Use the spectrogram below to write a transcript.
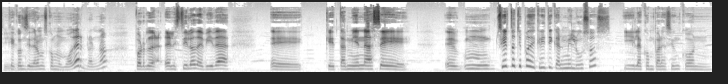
que consideramos como moderno, ¿no? Por el estilo de vida que también hace un cierto tipo de crítica en mil usos y la comparación con,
